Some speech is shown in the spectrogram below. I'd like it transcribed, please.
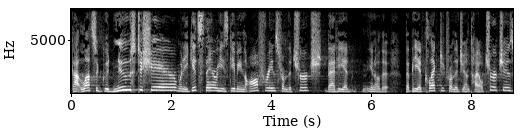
got lots of good news to share. When he gets there, he's giving offerings from the church that he had, you know, the, that he had collected from the Gentile churches,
